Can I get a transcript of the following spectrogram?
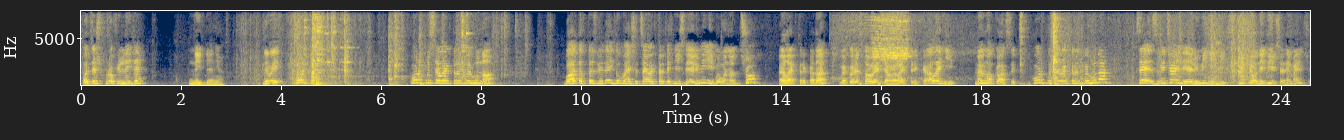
Оце ж профіль не йде? Не йде. Ні. Диви, корпус. Корпус електродвигуна. Багато хто з людей думає, що це електротехнічний алюміній, бо воно що? Електрика, да? Використовується в електриці, але ні. Мимо каси. Корпус електродвигуна це звичайний алюміній мікс. І все, не більше, не менше.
